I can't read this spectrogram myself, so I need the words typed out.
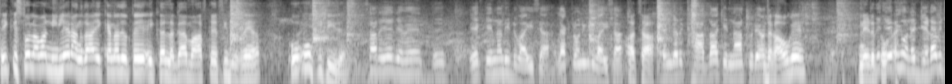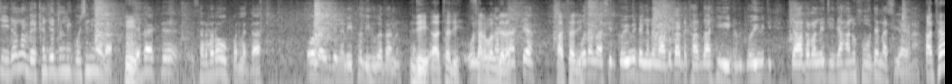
ਤੇ ਇੱਕ ਇਸ ਤੋਂ ਇਲਾਵਾ ਨੀਲੇ ਰੰਗ ਦਾ ਇੱਕ ਇਹਨਾਂ ਦੇ ਉੱਤੇ ਇੱਕ ਲੱਗਾ ਮਾਸਕ ਅਸੀਂ ਦੇਖ ਰਹੇ ਹਾਂ। ਉਹ ਉਹ ਕੀ ਚੀਜ਼ ਹੈ? ਸਰ ਇਹ ਜਿਵੇਂ ਤੇ ਇੱਕ ਇਹਨਾਂ ਦੀ ਡਿਵਾਈਸ ਆ ਇਲੈਕਟ੍ਰੋਨਿਕ ਡਿਵਾਈਸ ਆ। ਅੱਛਾ। ਡੰਗਰ ਖਾਦਾ ਕਿੰਨਾ ਤੁਰਿਆ ਦਿਖਾਓਗੇ? ਨੇੜੇ ਤੋਂ ਜੇ ਵੀ ਹੁਣ ਜਿਹੜਾ ਵੀ ਚੀਜ਼ ਹੈ ਨਾ ਵੇਖਣ ਚ ਲਈ ਕੁਝ ਨਹੀਂ ਹੈਗਾ। ਇਹਦਾ ਇੱਕ ਸਰਵਰ ਉਹ ਉੱਪਰ ਲੱਗਾ। ਉਹ ਲਾਈਟ ਜਗਣ ਇੱਥੋਂ ਦਿਖੂਗਾ ਤੁਹਾਨੂੰ। ਜੀ ਅੱਛਾ ਜੀ ਸਰਵਰ ਆ। ਅੱਛਾ ਜੀ। ਉਹਦਾ ਮੈਸੇਜ ਕੋਈ ਵੀ ਡੰਗਰ ਨੇ ਵੱਧ ਘੱਟ ਖਾਦਾ ਹੀਟ ਕੋਈ ਵੀ ਚਾਰ ਤਰ੍ਹਾਂ ਦੀਆਂ ਚੀਜ਼ਾਂ ਸਾਨੂੰ ਫੋਨ ਤੇ ਮੈਸੇਜ ਆ ਜਾਣਾ। ਅੱਛਾ?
